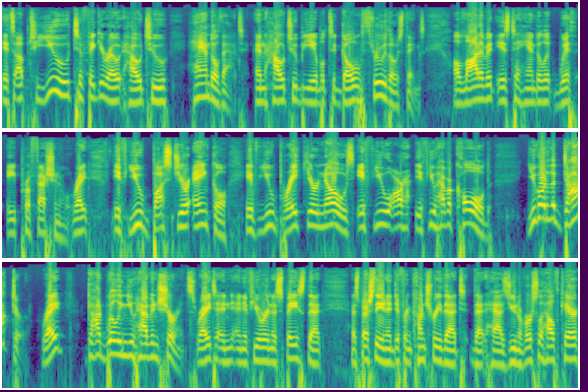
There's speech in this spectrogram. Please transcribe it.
it's up to you to figure out how to handle that and how to be able to go through those things. A lot of it is to handle it with a professional, right? If you bust your ankle, if you break your nose, if you are if you have a cold, you go to the doctor, right? God willing you have insurance, right? And and if you're in a space that especially in a different country that that has universal health care,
